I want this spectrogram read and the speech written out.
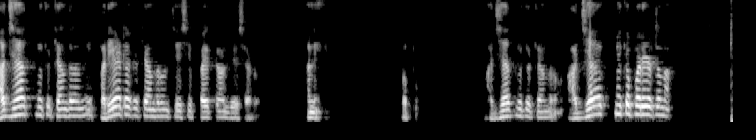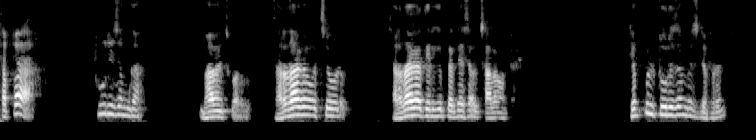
ఆధ్యాత్మిక కేంద్రాన్ని పర్యాటక కేంద్రం చేసి ప్రయత్నాలు చేశారు అని తప్పు. ఆధ్యాత్మిక కేంద్రం ఆధ్యాత్మిక పర్యటన తప్ప టూరిజంగా భావించకూడదు సరదాగా వచ్చేవాడు. సరదాగా తిరిగి ప్రదేశాలు చాలా ఉంటాయి. టెంపుల్ టూరిజం ఇస్ డిఫరెంట్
